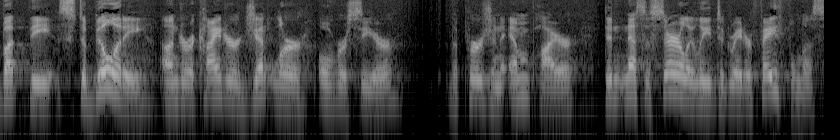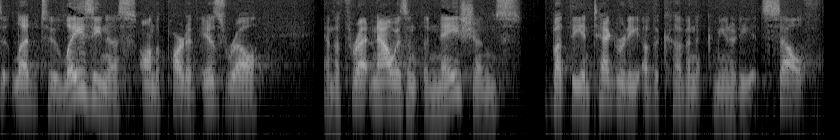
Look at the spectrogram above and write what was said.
But the stability under a kinder, gentler overseer, the Persian Empire, didn't necessarily lead to greater faithfulness. It led to laziness on the part of Israel, and the threat now isn't the nations, but the integrity of the covenant community itself.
